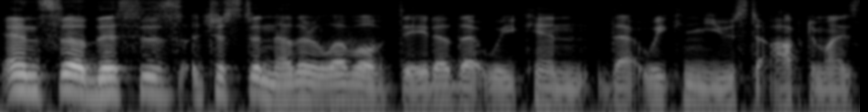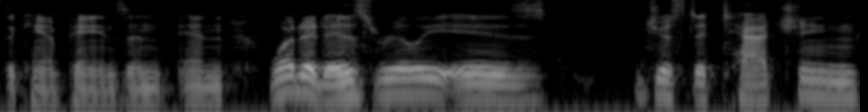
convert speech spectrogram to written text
and so this is just another level of data that we can that we can use to optimize the campaigns. And and what it is really is just attaching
